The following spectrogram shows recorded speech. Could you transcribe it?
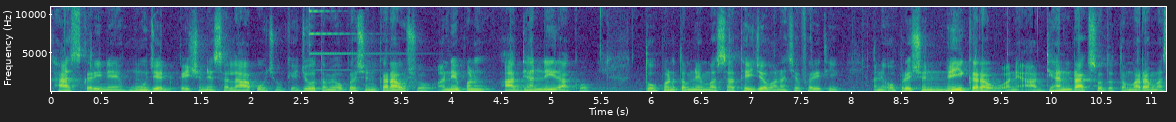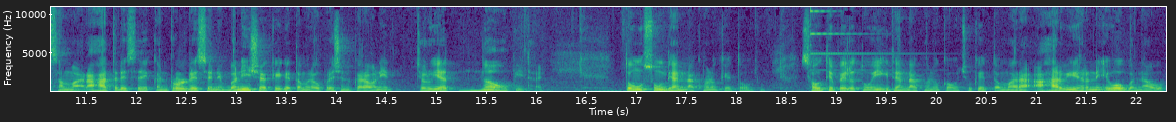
ખાસ કરીને હું જે પેશન્ટને સલાહ આપું છું કે જો તમે ઓપરેશન કરાવશો અને પણ આ ધ્યાન નહીં રાખો તો પણ તમને મસા થઈ જવાના છે ફરીથી. અને ઓપરેશન નહીં કરાવો અને આ ધ્યાન રાખશો તો તમારા મસામાં રાહત રહેશે, કંટ્રોલ રહેશે ને બની શકે કે તમારે ઓપરેશન કરાવવાની જરૂરિયાત ન ઊભી થાય. તો હું શું ધ્યાન રાખવાનું કહેતો છું? સૌથી પહેલાં તો હું એ ધ્યાન રાખવાનું કહું છું કે તમારા આહાર વિહારને એવો બનાવો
